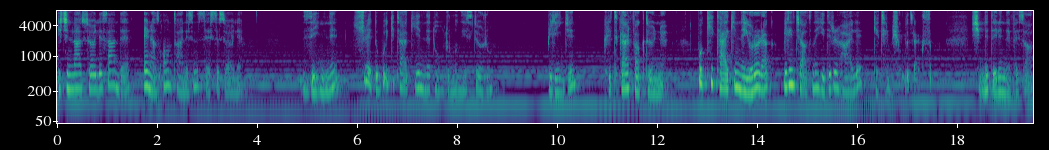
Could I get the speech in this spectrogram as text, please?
İçinden söylesen de en az 10 tanesini sesle söyle. Zihnini sürekli bu iki telkinle doldurmanı istiyorum. Bilincin kritikal faktörünü bu iki telkinle yorarak bilinçaltına yedirir hale getirmiş olacaksın. Şimdi derin nefes al.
